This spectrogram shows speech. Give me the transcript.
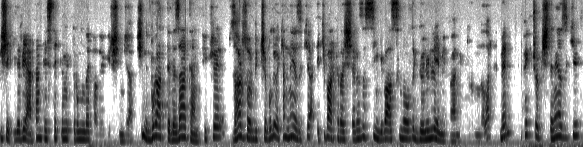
bir şekilde bir yerden desteklemek durumunda kalıyor girişimciler. Şimdi bu raddede zaten fikre zar zor bütçe buluyorken ne yazık ki ekip arkadaşlarınız da sizin gibi aslında orada gönüllü emek vermek durumundalar. Ve pek çok işte ne yazık ki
